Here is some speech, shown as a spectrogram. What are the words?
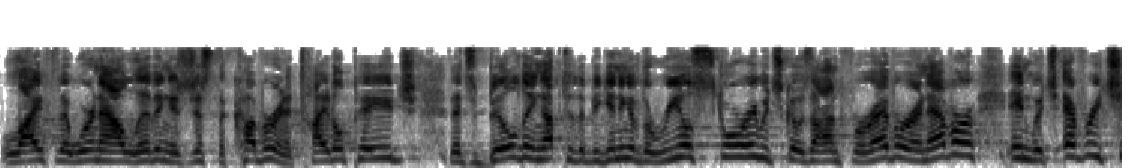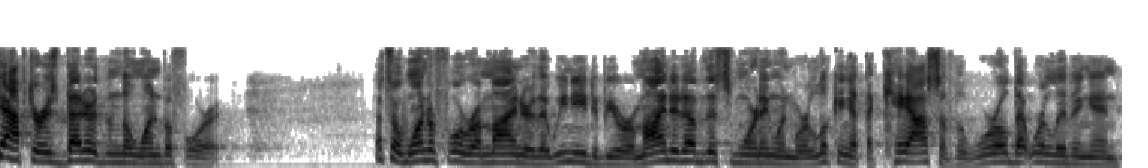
life that we're now living is just the cover and a title page that's building up to the beginning of the real story, which goes on forever and ever, in which every chapter is better than the one before it. That's a wonderful reminder that we need to be reminded of this morning when we're looking at the chaos of the world that we're living in.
